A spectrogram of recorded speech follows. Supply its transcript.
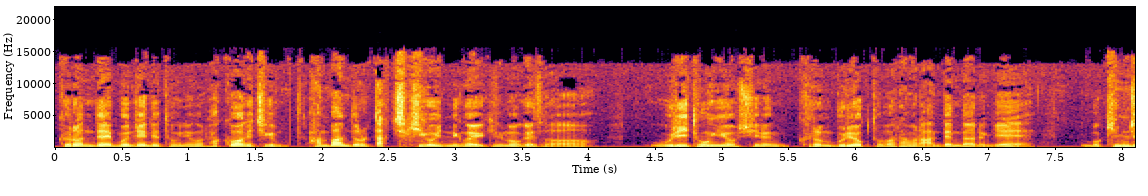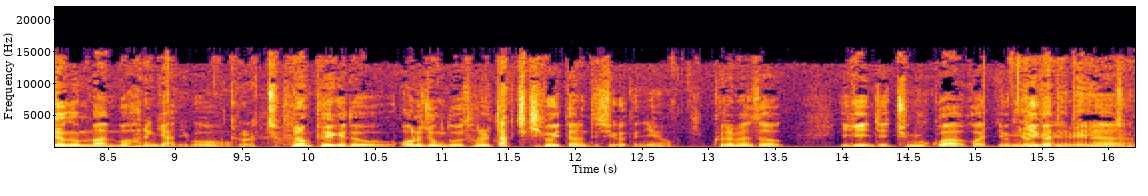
그런데 문재인 대통령은 확고하게 지금 한반도를 딱 지키고 있는 거예요, 길목에서. 우리 동의 없이는 그런 무력 도발하면 안 된다는 게 뭐 김정은만 뭐 하는 게 아니고 그렇죠. 트럼프에게도 어느 정도 선을 딱 지키고 있다는 뜻이거든요. 그러면서 이게 이제 중국과 연계가 되면은.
